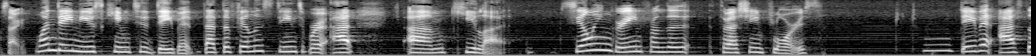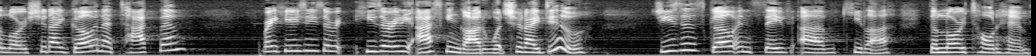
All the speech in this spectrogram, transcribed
sorry one day news came to david that the philistines were at um, keilah stealing grain from the threshing floors. David asked the lord should i go and attack them? Right here he's, he's already asking god what should i do? Jesus go and save um, keilah the lord told him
